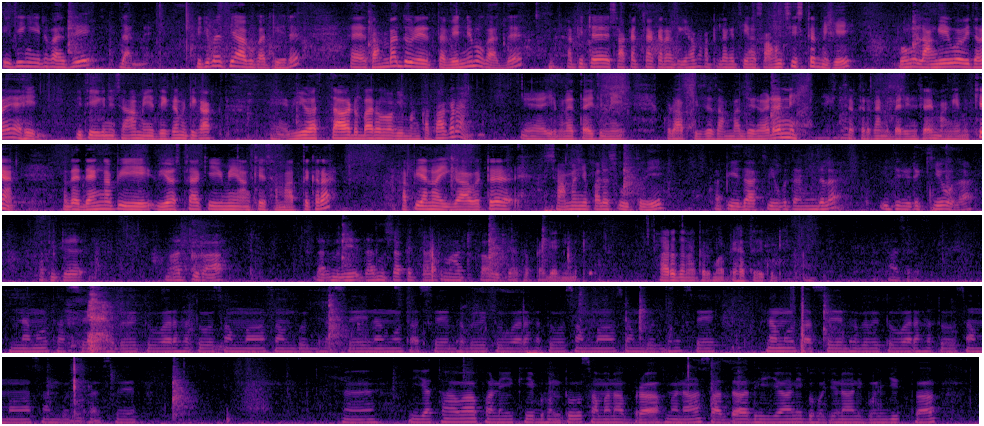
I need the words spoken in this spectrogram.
ඉතින් ඊට පස්සේ දන්නේ පිටිපස්සේ ආපු කට්ටියට සම්බන්ධුනේ නැත්තම් වෙන්නේ මොකද්ද අපිට සාකච්ඡා කරන්න ගියාම අපි ළඟ තියෙන සවුන්ඩ් සිස්ටම් එකේ බොහොම ළඟේව විතරයි ඇහෙන්නේ. ඉතින් ඒක නිසා මේ දෙකම ටිකක් මේ විවස්ථාවට බරව වගේ මම කතා කරන්නේ. එහෙම නැත්නම් ඉතින් මේ ගොඩාක් පිළිස සම්බන්ධ වෙන වැඩන්නේ. ඒක කරගන්න බැරි නිසායි මම එහෙම කියන්නේ. හොඳයි දැන් අපි විවස්ථා කීමේ අංකය සමර්ථ කරා. අපි යනවා ඊගාවට සාමාන්‍ය ඵල සූත්‍රයේ අපි එදා කියපු තැන ඉඳලා ඉදිරියට කියවලා අපිට මාතුරා ධර්මදී ධර්ම සාකච්ඡාට මාතෘකාව උදයක් අප ගැනීමට ආරාධනා කරමු අපේ හතරේ කුටිය. නමෝ තස්සේ භගවතු වරහතෝ සම්මා සම්බුද්දස්සේ. නමෝ තස්සේ භගවතු වරහතෝ සම්මා සම්බුද්දස්සේ. නමෝ තස්සේ භගවතු වරහතෝ සම්මා සම්බුද්දස්සේ. යථාවා පණේකේ භන්තෝ සමන බ්‍රාහමනා සද්දා දීයානි භෝජනානි බුංජිත්වා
